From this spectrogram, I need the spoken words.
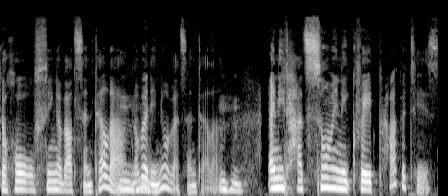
the whole thing about centella. Mm-hmm. Nobody knew about centella. Mm-hmm. And it had so many great properties.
